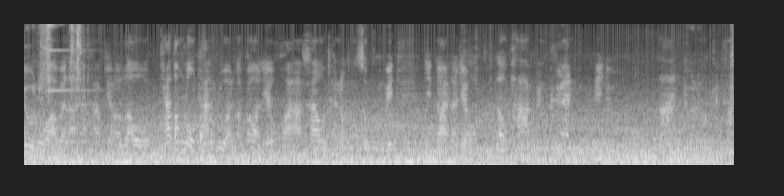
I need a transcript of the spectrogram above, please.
ดูนัวเวลานะครับ เดี๋ยวเราแค่ต้องลงทางด่วนแล้วก็เลี้ยวขวาเข้าถนนสุขุมวิทนิดหน่อยแล้วเดี๋ยวเราพาเพื่อนๆไปดูร้านดูนัวกันครับ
